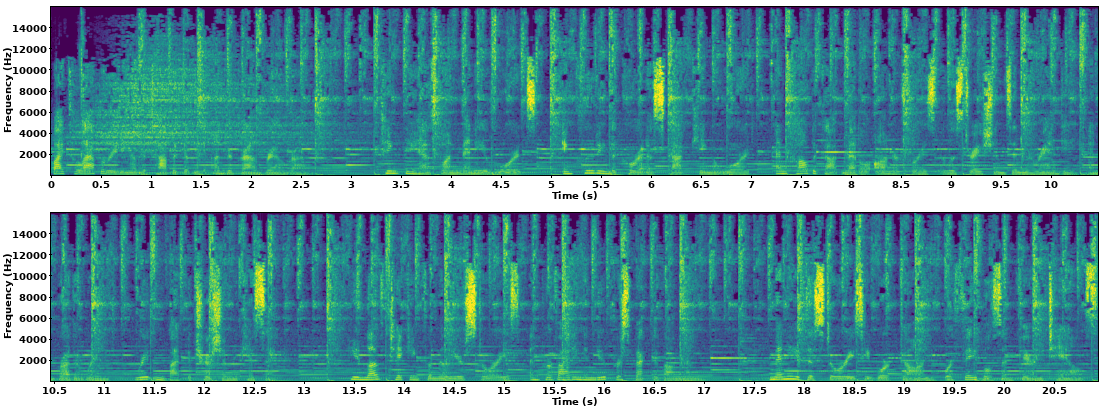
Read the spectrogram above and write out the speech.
by collaborating on the topic of the Underground Railroad. Pinkney has won many awards, including the Coretta Scott King Award and Caldecott Medal honor for his illustrations in Mirandy and Brother Wind, written by Patricia McKissack. He loved taking familiar stories and providing a new perspective on them. Many of the stories he worked on were fables and fairy tales.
